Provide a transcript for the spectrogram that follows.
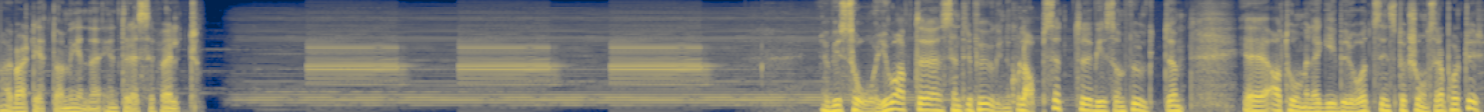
har vært et av mine interessefelt. Vi så jo at eh, sentrifugene kollapset, eh, vi som fulgte eh, Atomenergibyråets inspeksjonsrapporter.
